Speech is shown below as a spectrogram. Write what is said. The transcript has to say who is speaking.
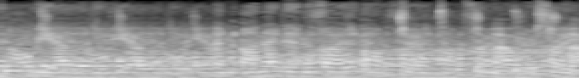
Speaker 1: An reality, an unidentified object from outer space,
